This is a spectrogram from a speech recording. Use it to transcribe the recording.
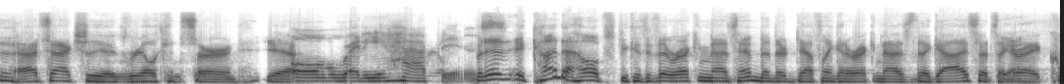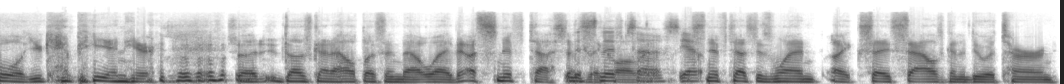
That's actually a real concern. Yeah. already happens But it, it kind of helps because if they recognize him, then they're definitely going to recognize the guy. So it's like, Yeah. all right, cool, you can't be in here. so it does kind of help us in that way. A sniff test, as The they sniff call test, it. yep. Sniff test is when, like, say Sal's going to do a turn,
